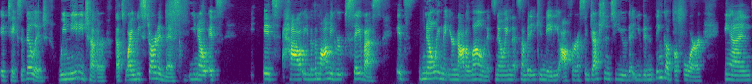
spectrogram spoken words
it takes a village. We need each other. That's why we started this. You know it's it's how you know the mommy groups save us. It's knowing that you're not alone. It's knowing that somebody can maybe offer a suggestion to you that you didn't think of before. And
